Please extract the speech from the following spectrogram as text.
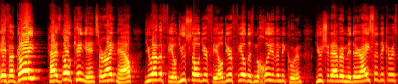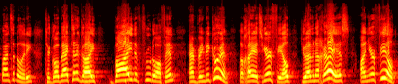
If a guy has no kinyan, so right now you have a field, you sold your field, your field is mechuyev and bikurim, you should have a midiraisa dika responsibility to go back to the guy, buy the fruit off him, and bring bikurim. L'chay, it's your field, you have an achrayas on your field.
